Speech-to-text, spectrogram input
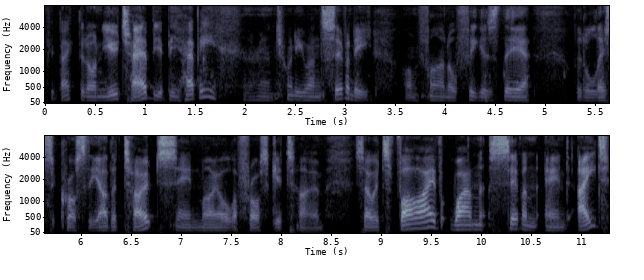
if you backed it on UTAB you'd be happy. Around 2170 on final figures there. A little less across the other totes and Myola Frost gets home. So it's 5 1 7 and 8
